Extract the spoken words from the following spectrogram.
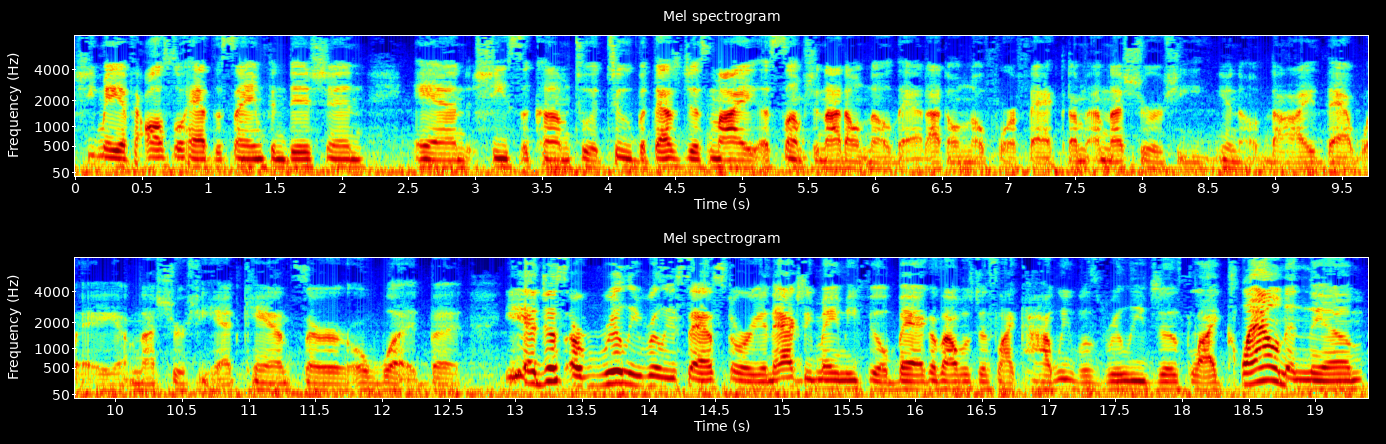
She may have also had the same condition and she succumbed to it too. But that's just my assumption. I don't know that. I don't know for a fact. I'm, I'm not sure if she, you know, died that way. I'm not sure if she had cancer or what. But yeah, just a really, really sad story. And actually made me feel bad because I was just like, God, we was really just like clowning them.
